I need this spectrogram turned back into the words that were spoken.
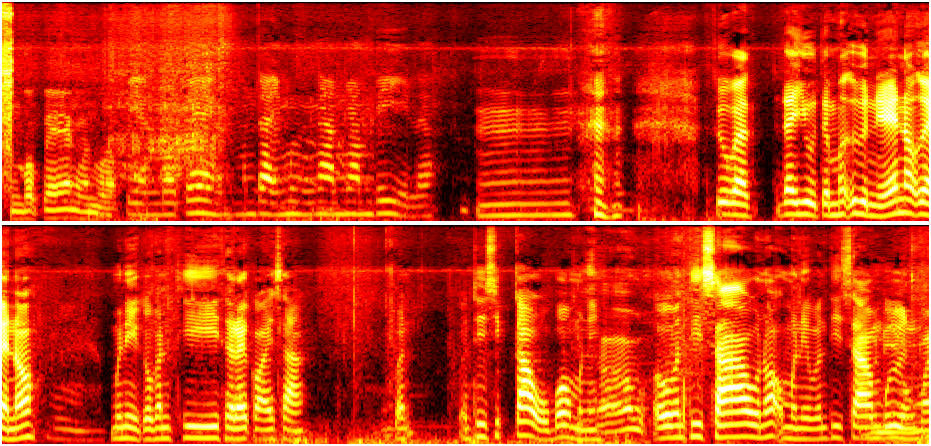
มั นบ่แป้งมันบ่เปลี่ยนบ่แป้งมันได้มืองามยำดีแล้วอืม คือว่าได้อยู่แต่มื้ออื่นนี่แหละเนาะเอ้ยเนาะมื้อนี้ก็วันที่เท่าไรก่อนไอ้สร้างวันวันที่สิบเก้าบ่มื้อนี้เช้าโอ้วันที่เช้าเนาะมื้อนี้วันที่เช้ามื้ออื่นไม้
